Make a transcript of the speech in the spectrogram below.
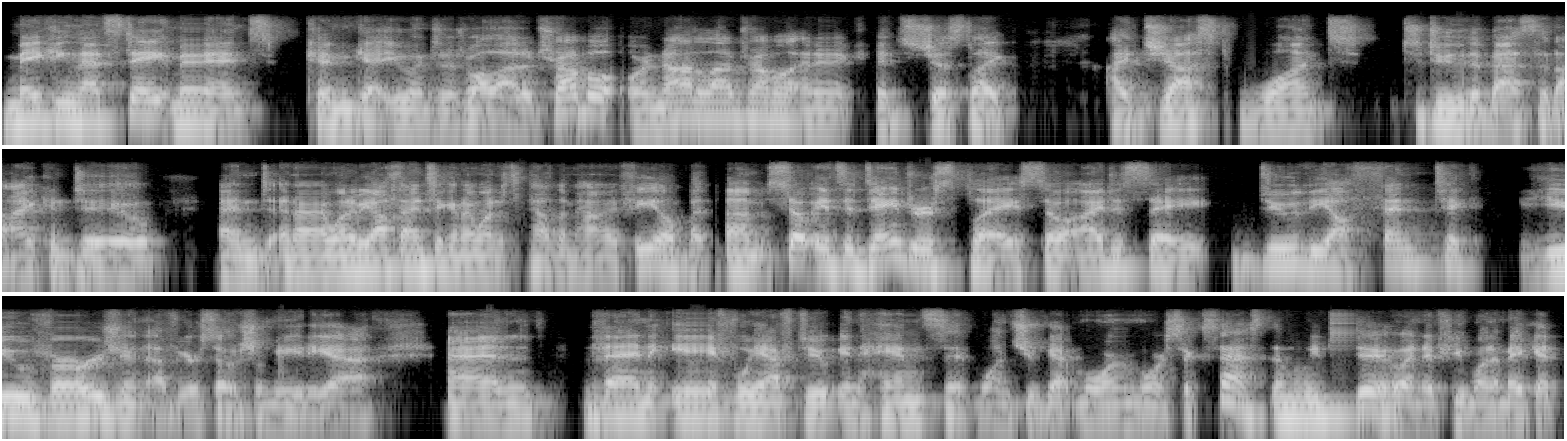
making that statement can get you into a lot of trouble or not a lot of trouble. And it, it's just like, I just want to do the best that I can do. And, and I want to be authentic and I want to tell them how I feel. But um, so it's a dangerous place. So I just say, do the authentic you version of your social media. And then if we have to enhance it once you get more and more success, then we do. And if you want to make it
